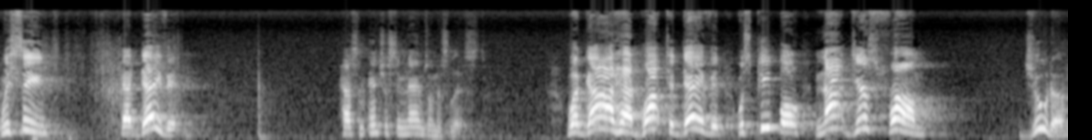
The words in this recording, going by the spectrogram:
we see that David has some interesting names on this list. What God had brought to David was people not just from Judah,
